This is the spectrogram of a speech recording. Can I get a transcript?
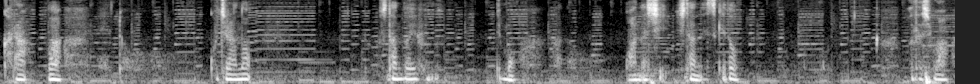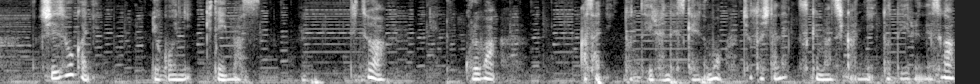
からは、えーとこちらのスタンド FM でもあのお話ししたんですけど私は静岡に旅行に来ています、うん、実はこれは朝に撮っているんですけれどもちょっとしたね隙間時間に撮っているんですが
